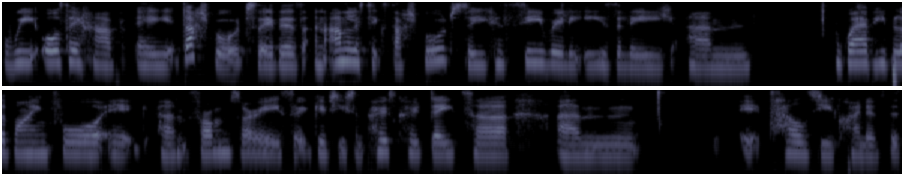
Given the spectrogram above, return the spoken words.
we also have a dashboard. So there's an analytics dashboard, so you can see really easily um, where people are buying for it um, from. Sorry, so it gives you some postcode data. Um, it tells you kind of the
